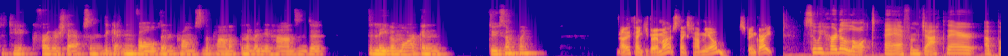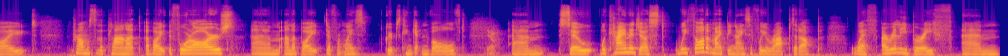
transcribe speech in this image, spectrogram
to take further steps and to get involved in Promise of the Planet and a million hands and to, to leave a mark and do something. No, thank you very much. Thanks for having me on. It's been great. So we heard a lot uh, from Jack there about Promise of the Planet, about the four hours, um, and about different ways groups can get involved. Yeah. Um, so we kind of just we thought it might be nice if we wrapped it up with a really brief um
